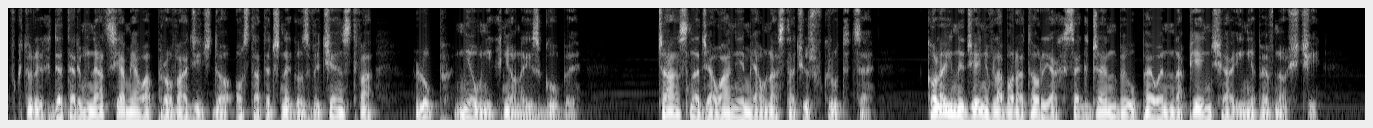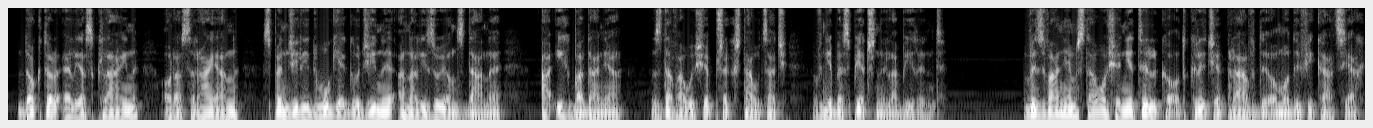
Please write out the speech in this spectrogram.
w których determinacja miała prowadzić do ostatecznego zwycięstwa lub nieuniknionej zguby. Czas na działanie miał nastać już wkrótce. Kolejny dzień w laboratoriach SecGen był pełen napięcia i niepewności. Dr Elias Klein oraz Ryan spędzili długie godziny analizując dane, a ich badania zdawały się przekształcać w niebezpieczny labirynt. Wyzwaniem stało się nie tylko odkrycie prawdy o modyfikacjach,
